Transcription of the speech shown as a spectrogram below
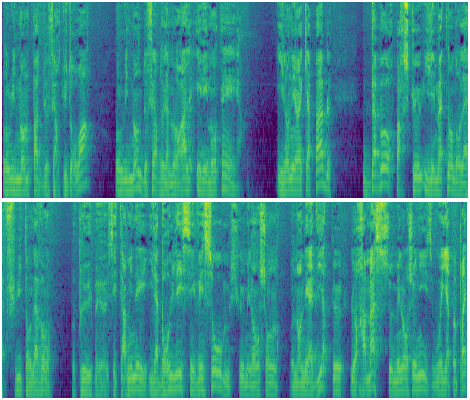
On ne lui demande pas de faire du droit, on lui demande de faire de la morale élémentaire. Il en est incapable, d'abord parce qu'il est maintenant dans la fuite en avant. Plus, euh, c'est terminé. Il a brûlé ses vaisseaux, M. Mélenchon. On en est à dire que le Hamas se mélanchonise. Vous voyez à peu près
